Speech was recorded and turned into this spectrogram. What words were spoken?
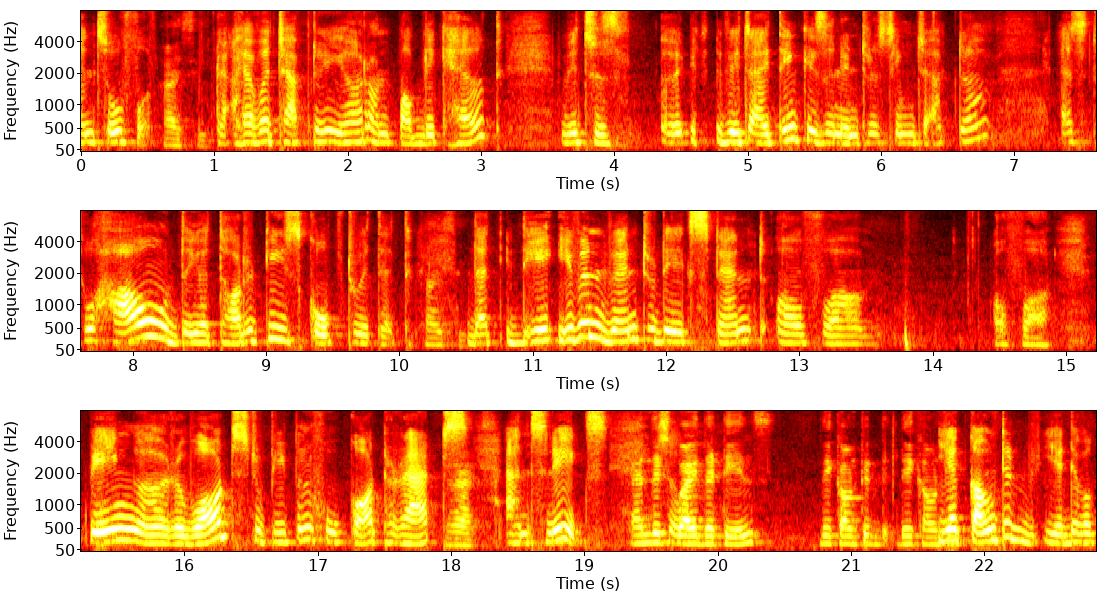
and so forth. I see. I have a chapter here on public health, which is uh, it- which I think is an interesting chapter as to how the authorities coped with it. I see. That they even went to the extent of. Of uh, paying uh, rewards to people who caught rats, Rats. and snakes. And it So- by the tails, they counted. They counted. yeah, counted. Yeah, they were.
